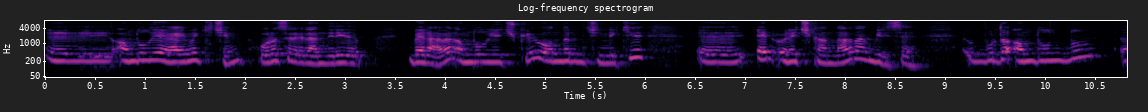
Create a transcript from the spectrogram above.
e, Anadolu'ya yaymak için Horasan elenleriyle beraber Anadolu'ya çıkıyor ve onların içindeki e, en öne çıkanlardan birisi. Burada Anadolu'nun e,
